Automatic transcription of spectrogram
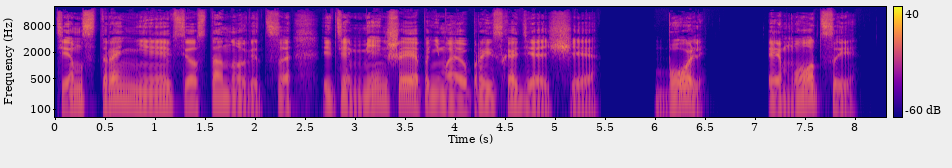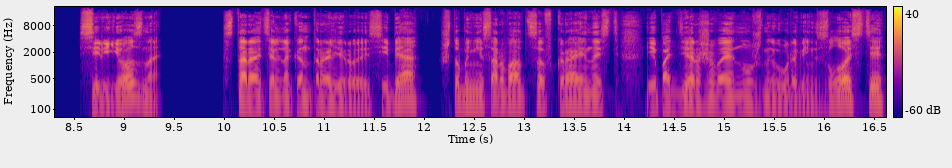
тем страннее все становится, и тем меньше я понимаю происходящее. Боль? Эмоции? Серьезно? Старательно контролируя себя, чтобы не сорваться в крайность и поддерживая нужный уровень злости,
